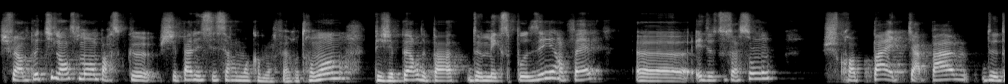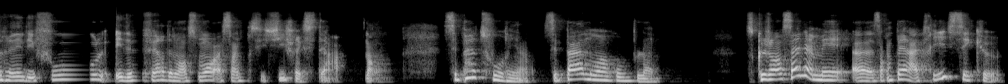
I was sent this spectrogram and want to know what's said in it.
je fais un petit lancement parce que je sais pas nécessairement comment faire autrement, puis j'ai peur de pas de m'exposer en fait. Euh, et de toute façon, je crois pas être capable de drainer des foules et de faire des lancements à 5 6 chiffres, etc. Non. C'est pas tout rien. C'est pas noir ou blanc. Ce que j'enseigne à mes euh, impératrices, c'est que,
